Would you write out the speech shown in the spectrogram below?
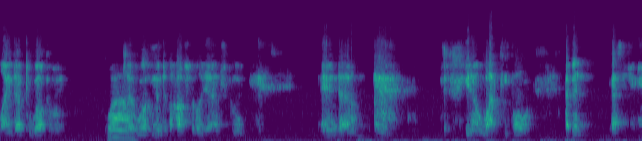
lined up to welcome them. Wow. To welcome into the hospital. Yeah, it's cool. And um, you know, a lot of people have been messaging me,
